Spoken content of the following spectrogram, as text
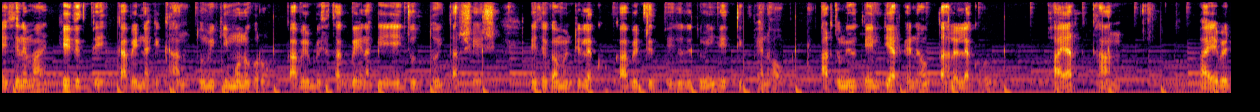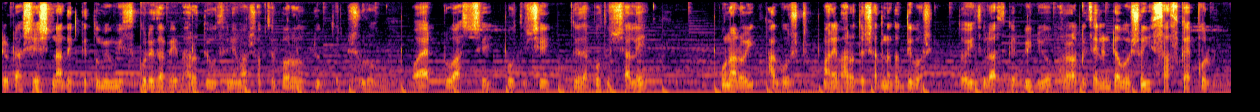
এই সিনেমায় কে জিতবে? কাবির নাকি খান? তুমি কি মনে করো, কাবির বেঁচে থাকবে নাকি এই যুদ্ধই তার শেষ? নিচে কমেন্টে লেখো, কাবির জিতবে। যদি তুমি ঋত্বিক ফ্যান হও। আর তুমি যদি এনটিআর ফ্যান হও, তাহলে লেখো ফায়ার খান। ভাই, এই ভিডিওটা শেষ না দেখতে তুমি মিস করে যাবে ভারতীয় সিনেমার সবচেয়ে বড় যুদ্ধের শুরু। ওয়ার টু আসছে পঁচিশে দুই হাজার পঁচিশ সালে, পনেরোই আগস্ট মানে ভারতের স্বাধীনতা দিবস। তো এই ছিল আজকের ভিডিও ভালো লাগলে চ্যানেলটা অবশ্যই সাবস্ক্রাইব করবে।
